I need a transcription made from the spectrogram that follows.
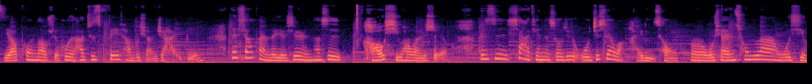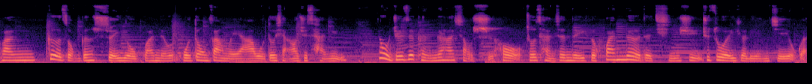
只要碰到水，或者他就是非常不喜欢去海边。但相反的，有些人他是好喜欢玩水哦，他就是夏天的时候就是我就是要往海里冲，嗯，我喜欢冲浪，我喜欢各种跟水有关的活动范围啊，我都想要去参与。那我觉得这可能跟他小时候所产生的一个欢乐的情绪去做一个连接有关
